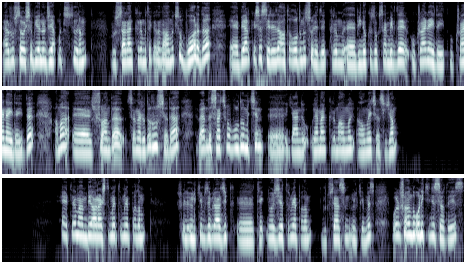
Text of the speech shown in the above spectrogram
Ben Rus savaşını bir an önce yapmak istiyorum. Ruslardan Kırım'ı tekrardan almak istiyorum. Bu arada e, bir arkadaşa seride hata olduğunu söyledi. Kırım e, 1991'de Ukrayna'daydı, Ukrayna'daydı. Ama e, şu anda senaryoda Rusya'da. Ben de saçma bulduğum için e, yani hemen Kırım'ı alma, almaya çalışacağım. Evet hemen bir araştırma yatırım yapalım. Şöyle ülkemize birazcık e, teknoloji yatırım yapalım. Güçlensin ülkemiz. Bu arada şu anda 12. sıradayız.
